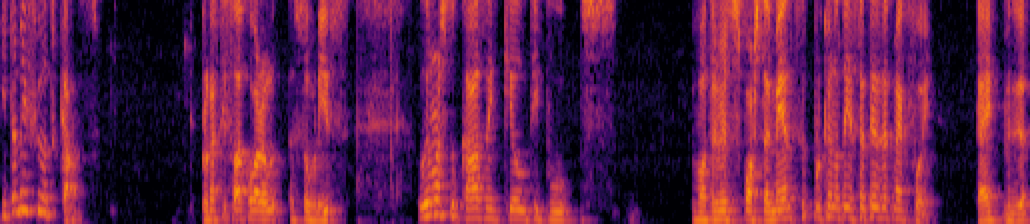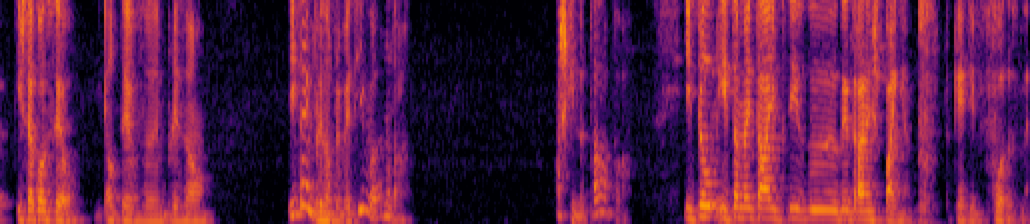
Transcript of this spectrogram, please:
E também foi outro caso. Por acaso, estive a falar com o sobre isso. Lembram-se do caso em que ele, tipo, vou outra vez supostamente, porque eu não tenho certeza como é que foi. Ok? Mas isto aconteceu. Ele teve em prisão. E está em prisão preventiva? Não está? Acho que ainda está, pá. E, pelo, e também está impedido de, de, entrar em Espanha. que é tipo, foda-se, né?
